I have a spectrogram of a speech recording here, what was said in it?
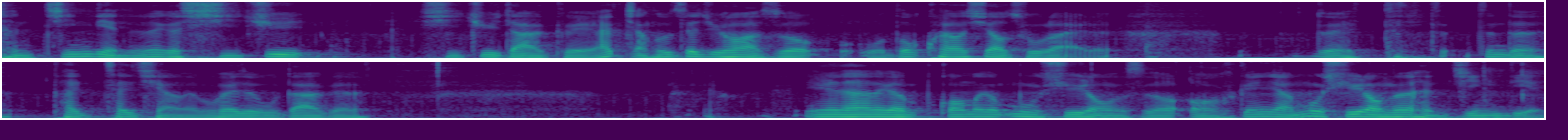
很经典的那个喜剧喜剧大哥，他讲出这句话的时候，我都快要笑出来了。对，真真的太太强了，不愧是吴大哥。因为他那个光那个木须龙的时候，哦，跟你讲，木须龙真的很经典。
